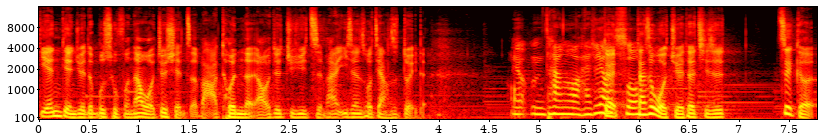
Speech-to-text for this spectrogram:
点点觉得不舒服，那我就选择把它吞了，然后就继续吃。反正医生说这样是对的。没有，嗯，汤哦，还是要说。但是我觉得其实这个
